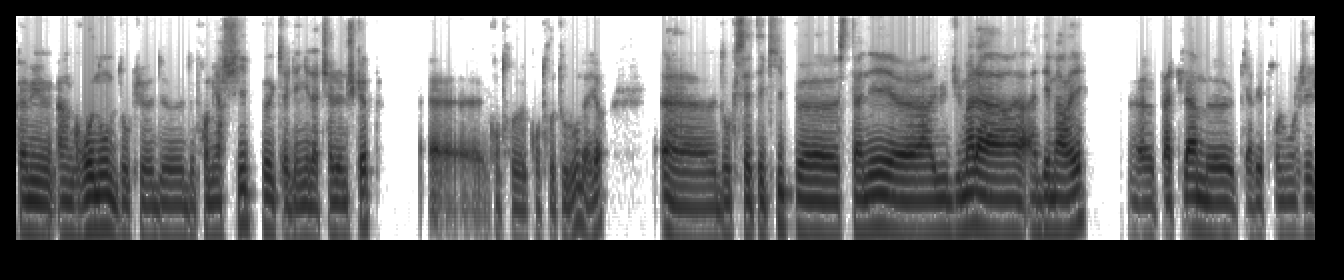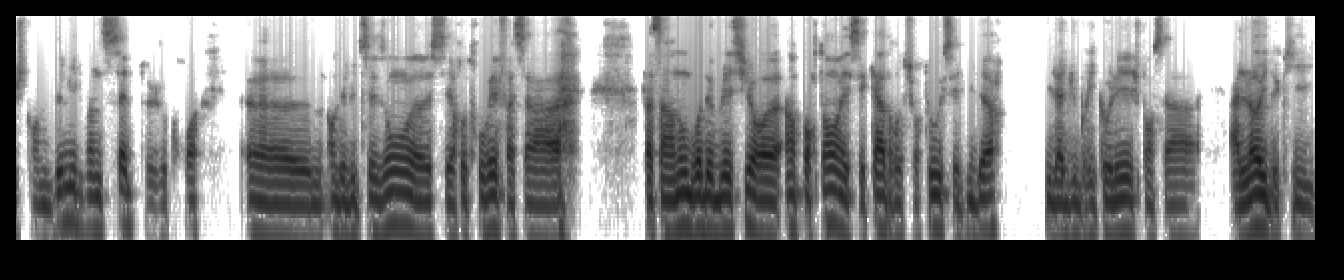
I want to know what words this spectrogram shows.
quand même un gros nom donc, de, de première chip qui a gagné la Challenge Cup. Euh, contre, contre Toulon d'ailleurs. Euh, donc cette équipe euh, cette année a eu du mal à, à démarrer. Patlam qui avait prolongé jusqu'en 2027, je crois, en début de saison, s'est retrouvé face à face à un nombre de blessures important et ses cadres surtout, ses leaders. Il a dû bricoler, je pense à, à Lloyd qui,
